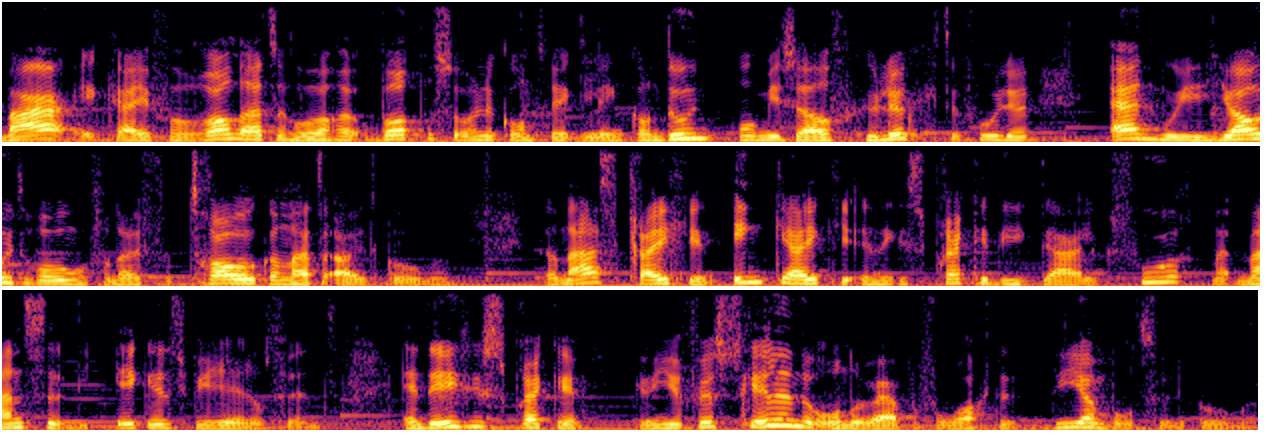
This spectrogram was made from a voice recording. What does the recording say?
Maar ik ga je vooral laten horen wat persoonlijke ontwikkeling kan doen om jezelf gelukkig te voelen en hoe je jouw dromen vanuit vertrouwen kan laten uitkomen. Daarnaast krijg je een inkijkje in de gesprekken die ik dagelijks voer met mensen die ik inspirerend vind. In deze gesprekken kun je verschillende onderwerpen verwachten die aan bod zullen komen.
